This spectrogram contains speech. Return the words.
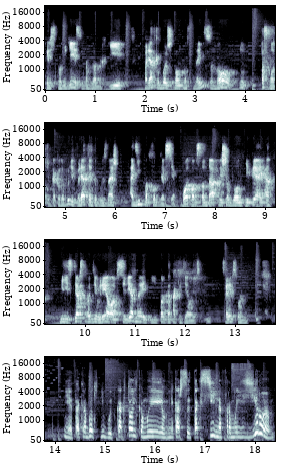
количество людей осведомленных, и порядка больше должно становиться, но ну, посмотрим, как оно будет. Вряд ли это будет, знаешь, один подход для всех. Вот вам стандартный шаблон KPI от Министерства Деврела Вселенной, и только так и делайте. Скорее всего, нет. Нет, так работать не будет. Как только мы, мне кажется, так сильно формализируем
